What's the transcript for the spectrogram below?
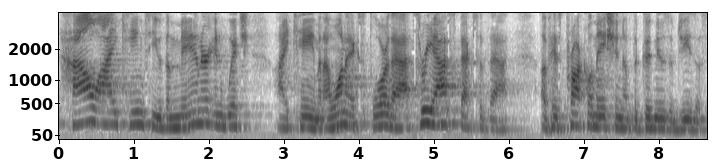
how I came to you, the manner in which I came. And I want to explore that, three aspects of that, of his proclamation of the good news of Jesus.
